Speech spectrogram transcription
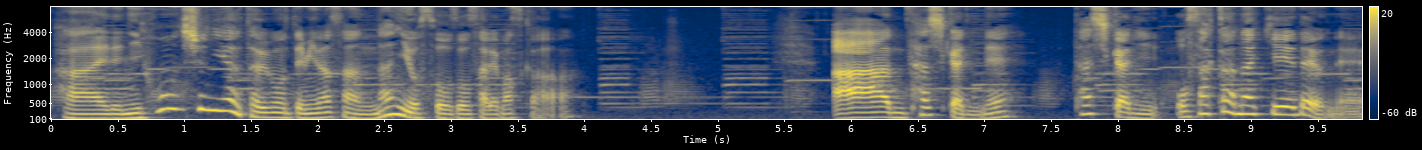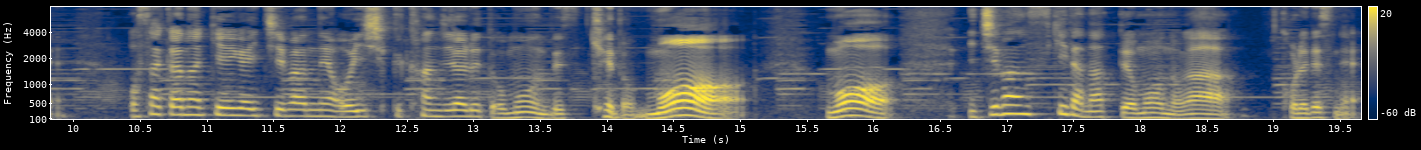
はい。で、日本酒に合う食べ物って皆さん何を想像されますか？あー、確かにね。確かに、お魚系だよね。お魚系が一番ね、美味しく感じられると思うんですけども、もう、一番好きだなって思うのが、これですね。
